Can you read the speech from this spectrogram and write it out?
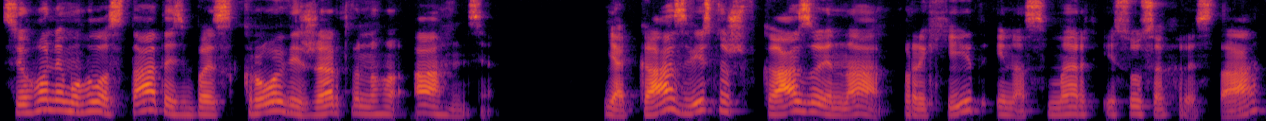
Цього не могло статись без крові жертвеного агнця, яка, звісно ж, вказує на прихід і на смерть Ісуса Христа,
